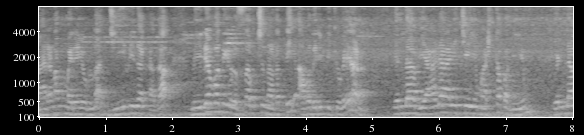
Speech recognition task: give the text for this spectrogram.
മരണം വരെയുള്ള ജീവിത കഥ നിരവധി റിസർച്ച് നടത്തി അവതരിപ്പിക്കുകയാണ്. എല്ലാ വ്യാഴാഴ്ചയും അഷ്ടപതിയും എല്ലാ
